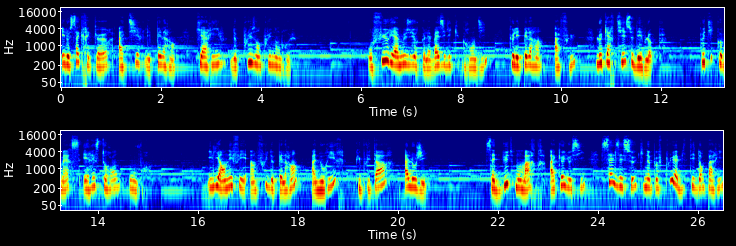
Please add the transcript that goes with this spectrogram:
et le Sacré-Cœur attire les pèlerins qui arrivent de plus en plus nombreux. Au fur et à mesure que la basilique grandit, que les pèlerins affluent, le quartier se développe. Petits commerces et restaurants ouvrent. Il y a en effet un flux de pèlerins à nourrir, puis plus tard à loger. Cette butte Montmartre accueille aussi celles et ceux qui ne peuvent plus habiter dans Paris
